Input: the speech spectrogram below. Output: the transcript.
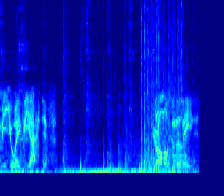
Enemy UAV active. You're almost in the lead.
